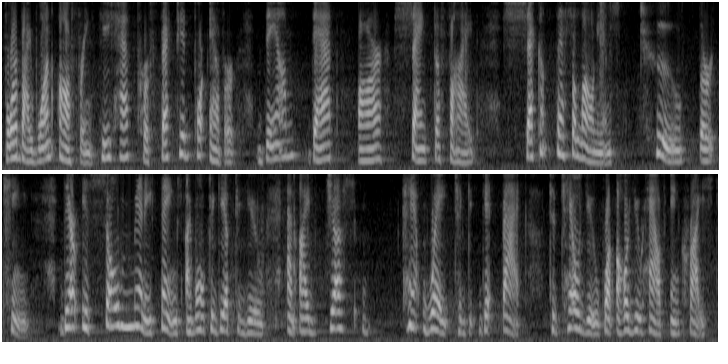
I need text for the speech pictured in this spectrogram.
for by one offering he hath perfected forever them that are sanctified. 2 Thessalonians 2 13. There is so many things I want to give to you, and I just can't wait to get back to tell you what all you have in Christ.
